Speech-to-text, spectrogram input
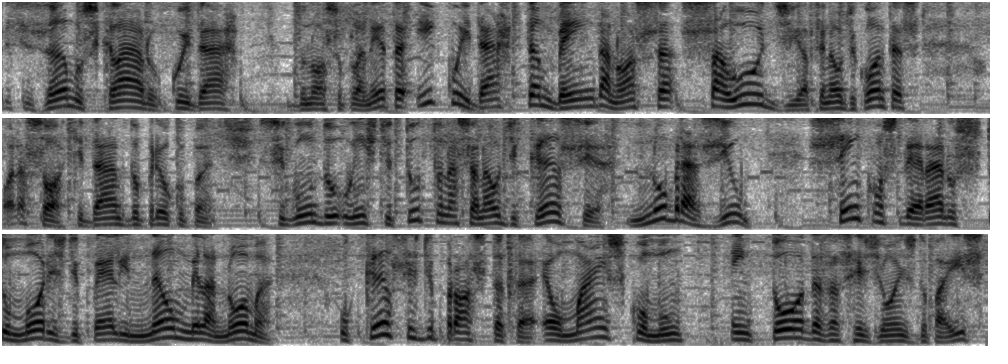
Precisamos, claro, cuidar do nosso planeta e cuidar também da nossa saúde. Afinal de contas, olha só que dado preocupante. Segundo o Instituto Nacional de Câncer, no Brasil, sem considerar os tumores de pele não melanoma, o câncer de próstata é o mais comum em todas as regiões do país,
